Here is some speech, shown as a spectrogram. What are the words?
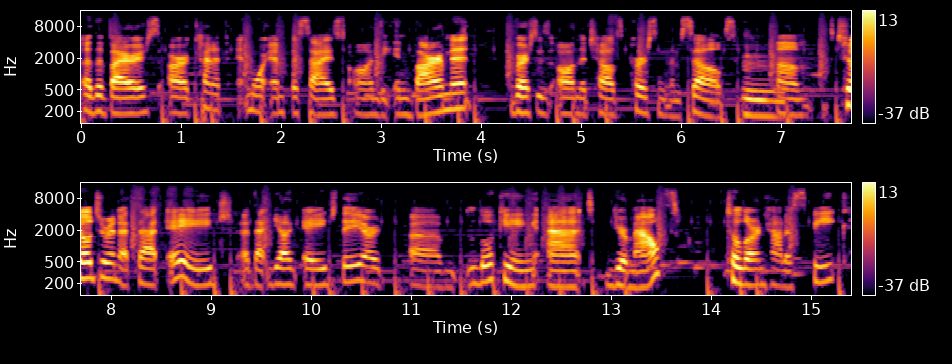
of the virus are kind of more emphasized on the environment versus on the child's person themselves. Mm. Um, children at that age, at that young age, they are um, looking at your mouth to learn how to speak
